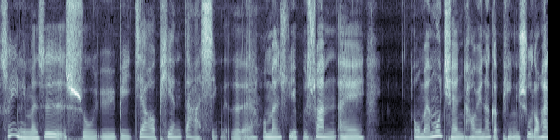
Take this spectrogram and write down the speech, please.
所以你们是属于比较偏大型的，对不对？我们也不算哎。我们目前桃园那个坪数的话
